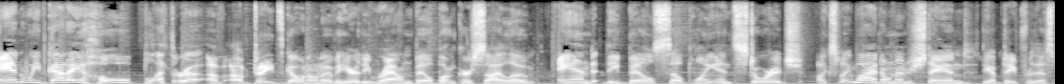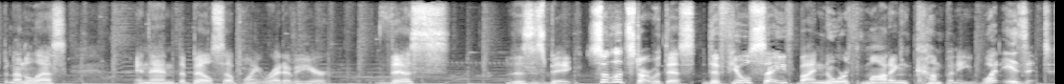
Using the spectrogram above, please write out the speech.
And we've got a whole plethora of updates going on over here. The round bale bunker silo and the bale sell point and storage. I'll explain why I don't understand the update for this, but nonetheless, and then the bale sell point right over here. This this is big. So let's start with this. The Fuel Safe by North Modding Company. What is it?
